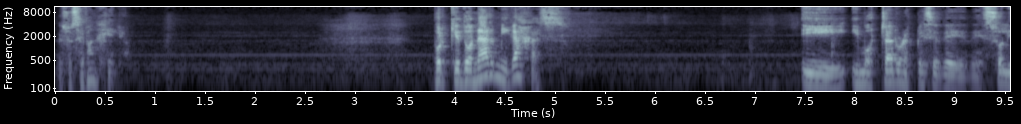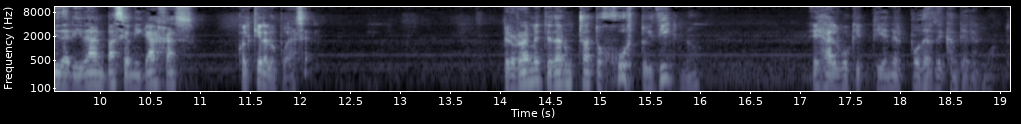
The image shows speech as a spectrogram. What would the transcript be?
eso es evangelio. Porque donar migajas y, mostrar una especie de, de solidaridad en base a migajas, cualquiera lo puede hacer. Pero realmente dar un trato justo y digno es algo que tiene el poder de cambiar el mundo.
